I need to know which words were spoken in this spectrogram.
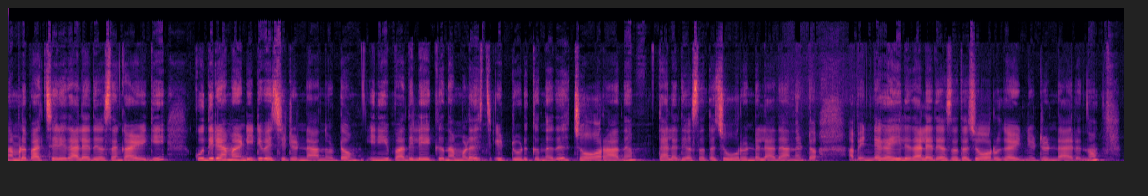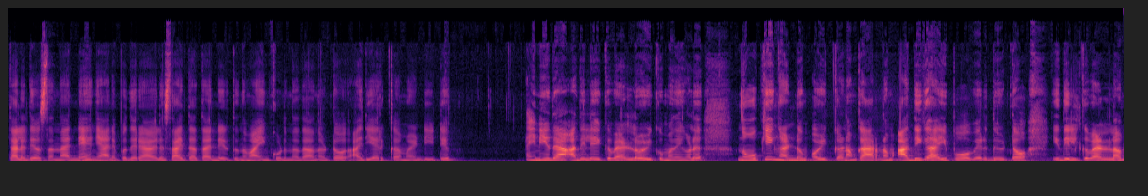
നമ്മൾ പച്ചരി തലേ ദിവസം കഴുകി കുതിരാൻ വേണ്ടിയിട്ട് വെച്ചിട്ടുണ്ടായിരുന്നു കേട്ടോ. ഇനിയിപ്പോൾ അതിലേക്ക് നമ്മൾ ഇട്ട് കൊടുക്കുന്നത് ചോറാണ്. തലേ ദിവസത്തെ ചോറുണ്ടല്ലോ അതാണ് കേട്ടോ. അപ്പോൾ എന്റെ കയ്യിൽ തലേ ദിവസത്തെ ചോറ് കഴിഞ്ഞിട്ടുണ്ടായിരുന്നു. തലേ ദിവസം തന്നെ ഞാനിപ്പോൾ ഇത് രാവിലെ സായിത്താത്താന്റെ അടുത്ത് വാങ്ങിക്കൊടുന്നതാണ് കേട്ടോ അരി അരക്കാൻ വേണ്ടിയിട്ട്. ഇനി ഇതാ അതിലേക്ക് വെള്ളം ഒഴിക്കുമ്പോൾ നിങ്ങൾ നോക്കിയും കണ്ടും ഒഴിക്കണം. കാരണം അധികമായി പോവരുത് കേട്ടോ. ഇതിൽക്ക് വെള്ളം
